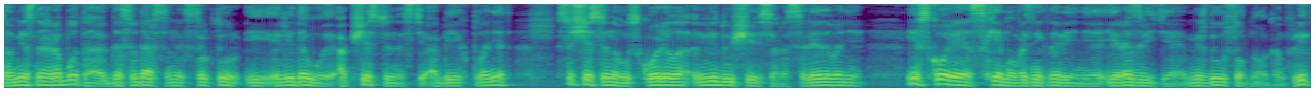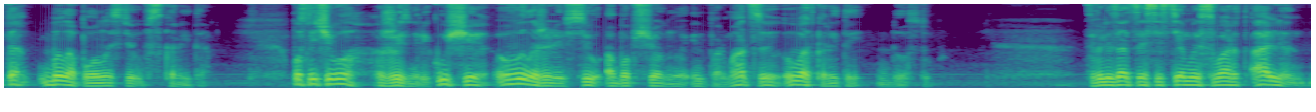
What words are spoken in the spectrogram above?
Совместная работа государственных структур и рядовой общественности обеих планет существенно ускорила ведущееся расследование, и вскоре схема возникновения и развития междуусобного конфликта была полностью вскрыта. После чего жизнь рекущие выложили всю обобщенную информацию в открытый доступ. Цивилизация системы Сварт-Аллен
